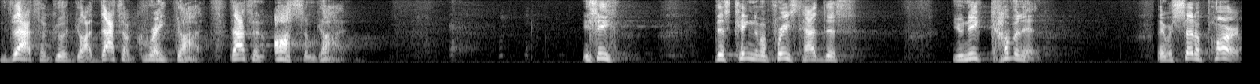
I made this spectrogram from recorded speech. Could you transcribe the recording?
That's a good God. That's a great God. That's an awesome God. You see, this kingdom of priests had this unique covenant. They were set apart.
